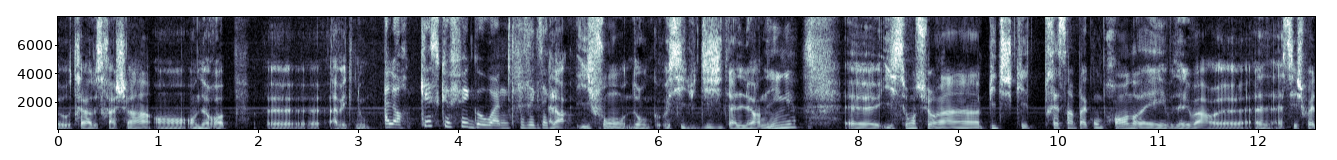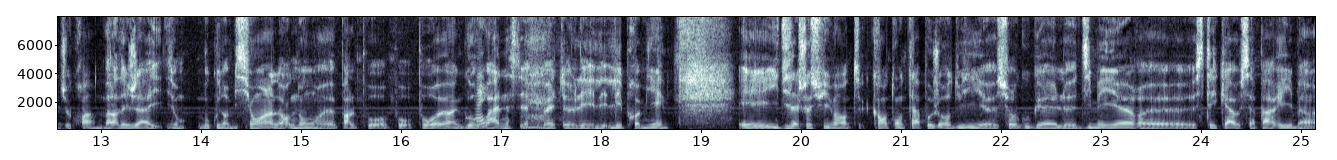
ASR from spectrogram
au travers de ce rachat en, Europe euh, avec nous. Alors, qu'est-ce que fait GoOne très exactement? Alors, ils font donc aussi du digital learning. Euh, ils sont sur un pitch qui est très simple à comprendre et vous vous allez voir, assez chouette, je crois. Alors déjà, ils ont beaucoup d'ambition. Hein. Leur nom parle pour, pour, pour eux. Hein. Go One, c'est-à-dire qu'ils doivent être les, les, premiers. Et ils disent la chose suivante quand on tape aujourd'hui sur Google 10 meilleurs steakhouse à Paris, ben,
